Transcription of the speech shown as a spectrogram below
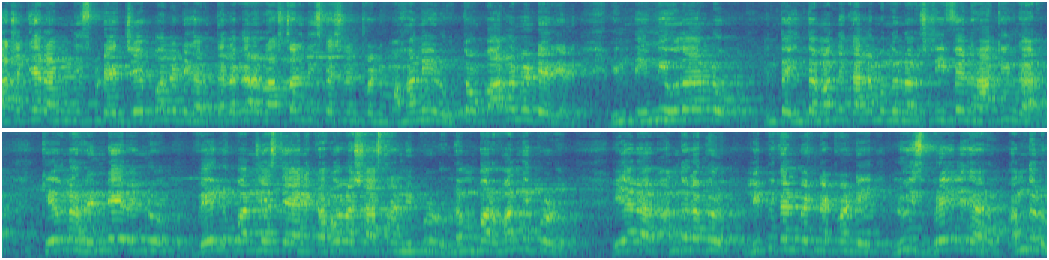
రాజకీయ రంగం తీసుకుంటే జయపాల్ రెడ్డి గారు? తెలంగాణ రాష్ట్రానికి తీసుకొచ్చినటువంటి మహనీయుడు ఉత్తమ పార్లమెంటేరియన్. ఇంత ఇన్ని ఉదాహరణలు ఇంత ఇంతమంది కళ్ళ ముందు ఉన్నారు స్టీఫెన్ హాకింగ్ గారు. కేవలం రెండే రెండు వేళ్ళు పనిచేస్తే ఆయన ఖగోళ శాస్త్ర నిపుణుడు నంబర్ వన్ నిపుణుడు. ఇవాళ అందులకు లిపి కనిపెట్టినటువంటి లూయిస్ బ్రెయిల్ గారు అందులో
